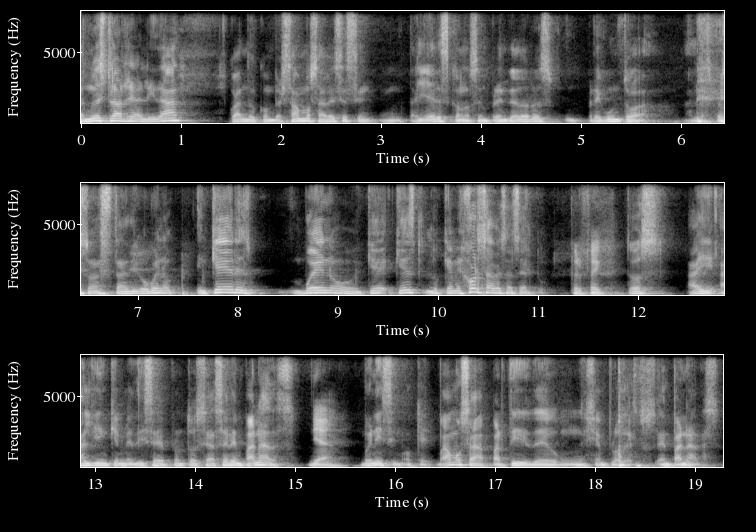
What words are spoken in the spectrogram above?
a nuestra realidad, cuando conversamos a veces en, en talleres con los emprendedores, pregunto a, a las personas que están, digo, bueno, ¿en qué eres bueno? ¿En qué, qué es lo que mejor sabes hacer tú? Perfecto. Entonces, hay alguien que me dice de pronto, sé hacer empanadas. Ya. Buenísimo, ok. Vamos a partir de un ejemplo de estos. Empanadas.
